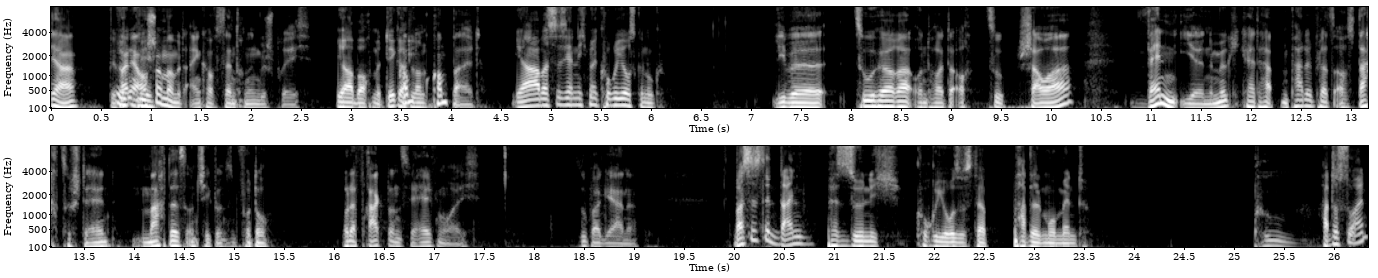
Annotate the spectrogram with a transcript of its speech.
Ja, wir waren ja auch schon mal mit Einkaufszentren im Gespräch. Ja, aber auch mit Decathlon. Kommt, kommt bald. Ja, aber es ist ja nicht mehr kurios genug. Liebe Zuhörer und heute auch Zuschauer, wenn ihr eine Möglichkeit habt, einen Paddelplatz aufs Dach zu stellen, macht es und schickt uns ein Foto. Oder fragt uns, wir helfen euch. Super gerne. Was ist denn dein persönlich kuriosester Paddelmoment? Puh. Hattest du einen?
